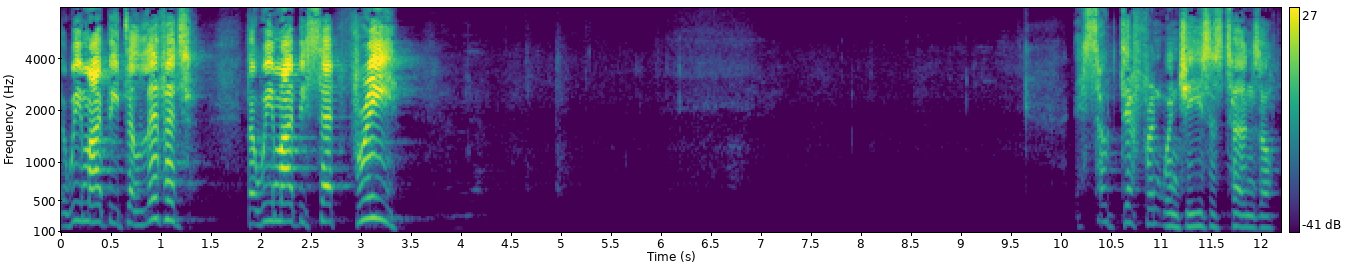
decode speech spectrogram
that we might be delivered, that we might be set free It's so different when Jesus turns up.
